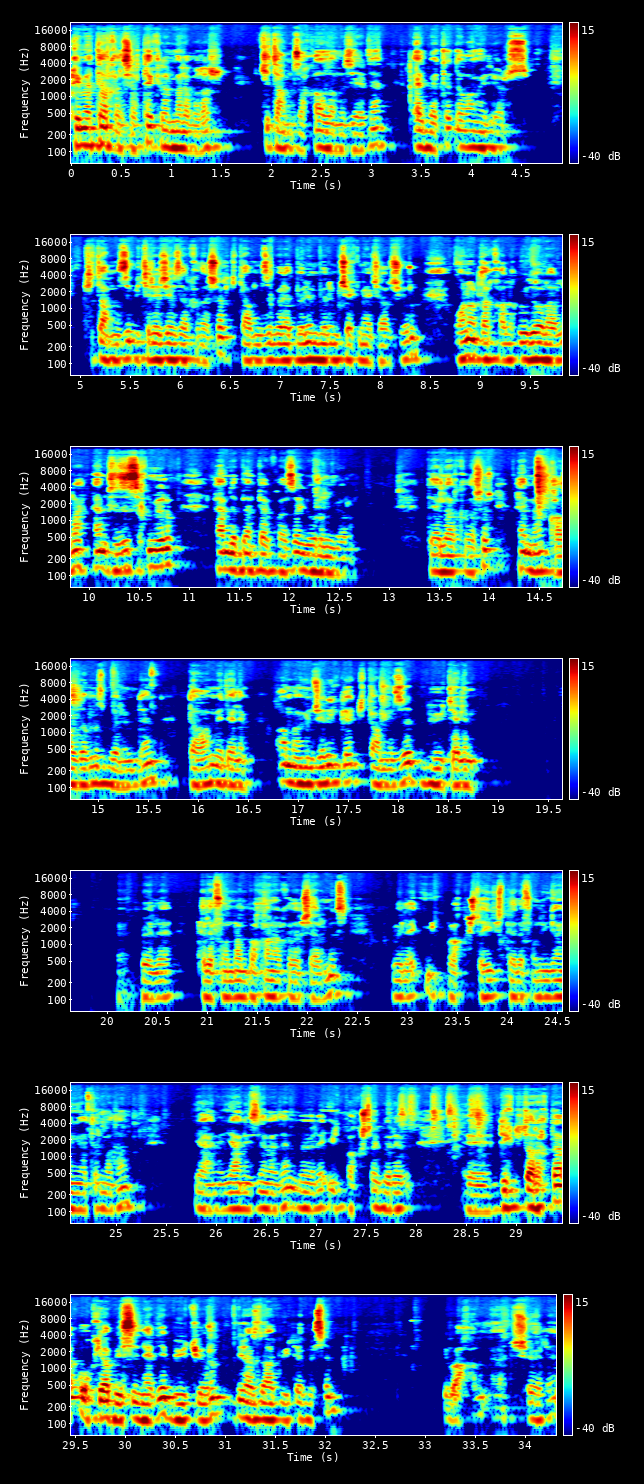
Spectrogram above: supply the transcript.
Kıymetli arkadaşlar tekrar merhabalar. Kitabımıza kaldığımız yerden elbette devam ediyoruz. Kitabımızı bitireceğiz arkadaşlar. Kitabımızı böyle bölüm bölüm çekmeye çalışıyorum. 10 dakikalık videolarla hem sizi sıkmıyorum hem de ben pek fazla yorulmuyorum. Değerli arkadaşlar hemen kaldığımız bölümden devam edelim. Ama öncelikle kitabımızı büyütelim. Böyle telefondan bakan arkadaşlarımız böyle ilk bakışta hiç telefonu yan yatırmadan yani yan izlemeden böyle ilk bakışta görev e, dik tutarak da okuyabilsinler diye büyütüyorum. Biraz daha büyütebilsin. Bir bakalım. Evet şöyle.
